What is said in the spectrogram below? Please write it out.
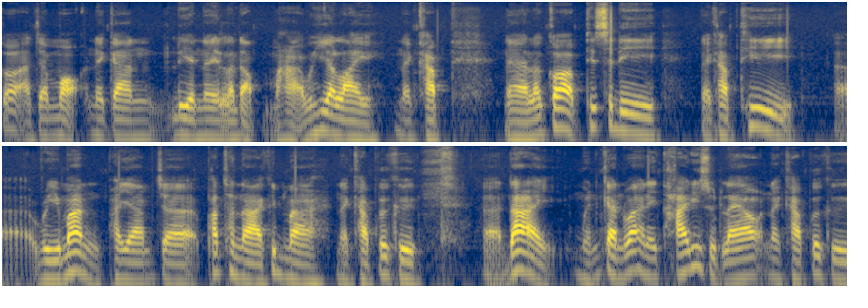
ก็อาจจะเหมาะในการเรียนในระดับมหาวิทยาลัยนะครับนะแล้วก็ทฤษฎีนะครับที่รีมันพยายามจะพัฒนาขึ้นมานะครับก็คืออได้เหมือนกันว่าในท้ายที่สุดแล้วนะครับก็คือ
